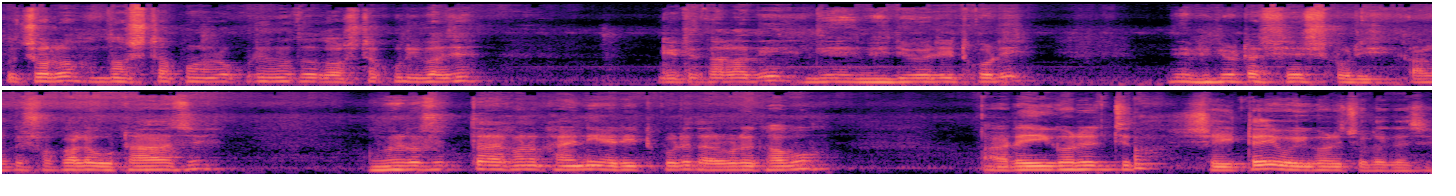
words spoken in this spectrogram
তো চলো, দশটা পনেরো কুড়ি মতো, দশটা কুড়ি বাজে। গেটে তালা দিই দিয়ে ভিডিও এডিট করি। দিয়ে ভিডিওটা শেষ করি। কালকে সকালে ওঠা আছে। ঘুমের ওষুধটা এখনও খাইনি, এডিট করে তারপরে খাব। আর এই ঘরের যে সেইটাই ওই ঘরে চলে গেছে।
